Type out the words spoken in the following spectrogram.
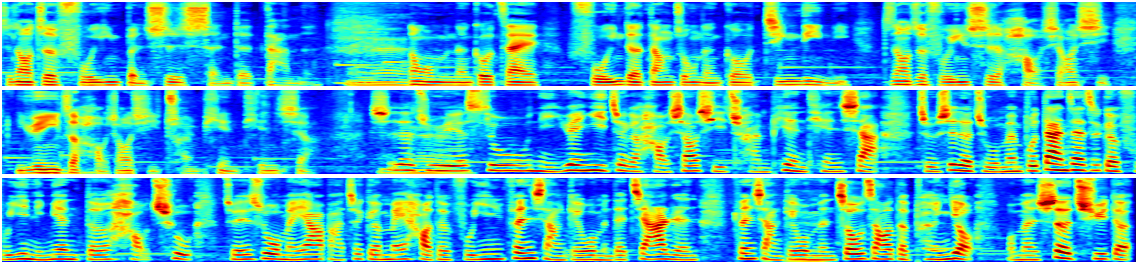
知道这福音本是神的大能，让我们能够在福音的当中能够经历你，知道这福音是好消息，你愿意这好消息传遍天下。是的，主耶稣，你愿意这个好消息传遍天下。主是的，主，我们不但在这个福音里面得好处，主耶稣，我们要把这个美好的福音分享给我们的家人，分享给我们周遭的朋友，我们社区的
